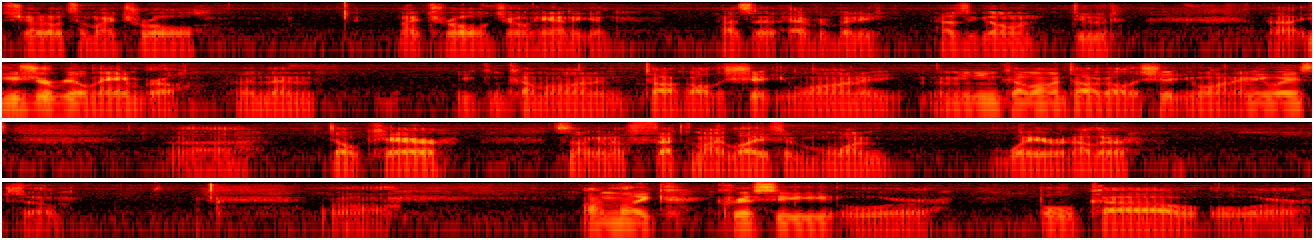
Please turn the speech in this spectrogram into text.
shout out to my troll, my troll, Joe Hannigan. How's it, everybody? How's it going, dude? Uh, use your real name, bro. And then you can come on and talk all the shit you want. Or you, I mean, you can come on and talk all the shit you want anyways. Uh, don't care. It's not going to affect my life in one way or another. So, uh, unlike Chrissy or Bull Cow or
